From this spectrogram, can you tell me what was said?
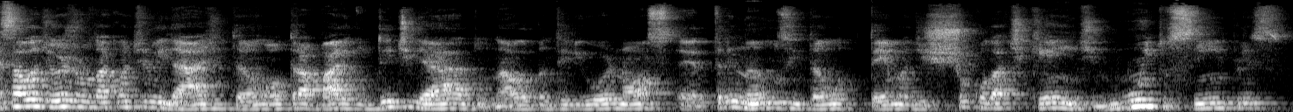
Nessa aula de hoje vamos dar continuidade então ao trabalho do dedilhado. Na aula anterior nós é, treinamos então o tema de chocolate quente, muito simples,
